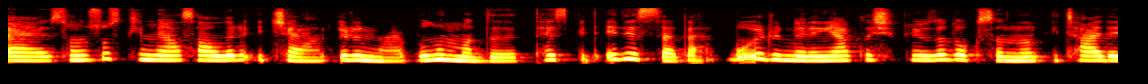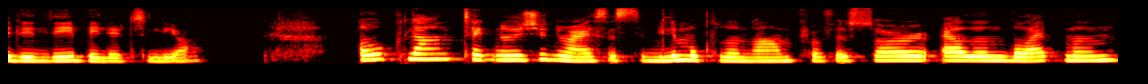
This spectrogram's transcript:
e, sonsuz kimyasalları içeren ürünler bulunmadığı tespit edilse de bu ürünlerin yaklaşık %90'ının ithal edildiği belirtiliyor. Oakland Teknoloji Üniversitesi Bilim Okulu'ndan Profesör Alan Blackman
